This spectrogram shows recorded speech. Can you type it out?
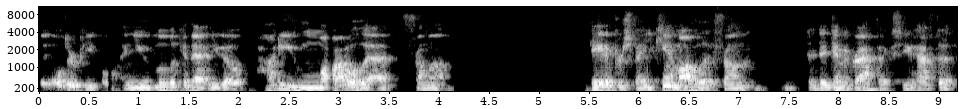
it's older people, and you look at that and you go, how do you model that from a data perspective? You can't model it from the, the demographics. You have to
